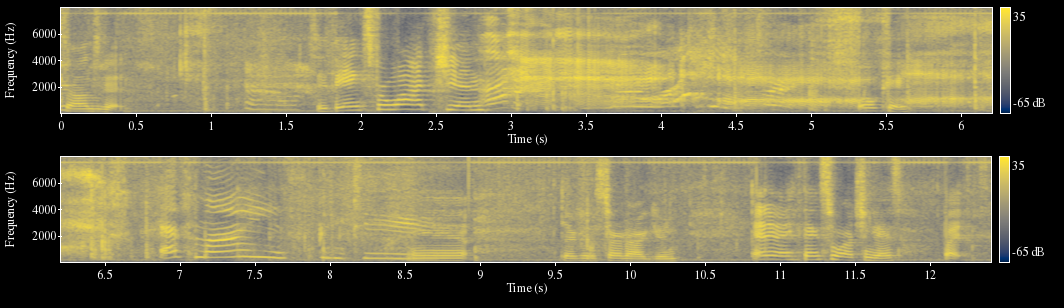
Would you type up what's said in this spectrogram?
Sounds good. Say thanks for watching. Okay. That's mine, Yeah, they're gonna start arguing. Anyway, thanks for watching, guys. Bye.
